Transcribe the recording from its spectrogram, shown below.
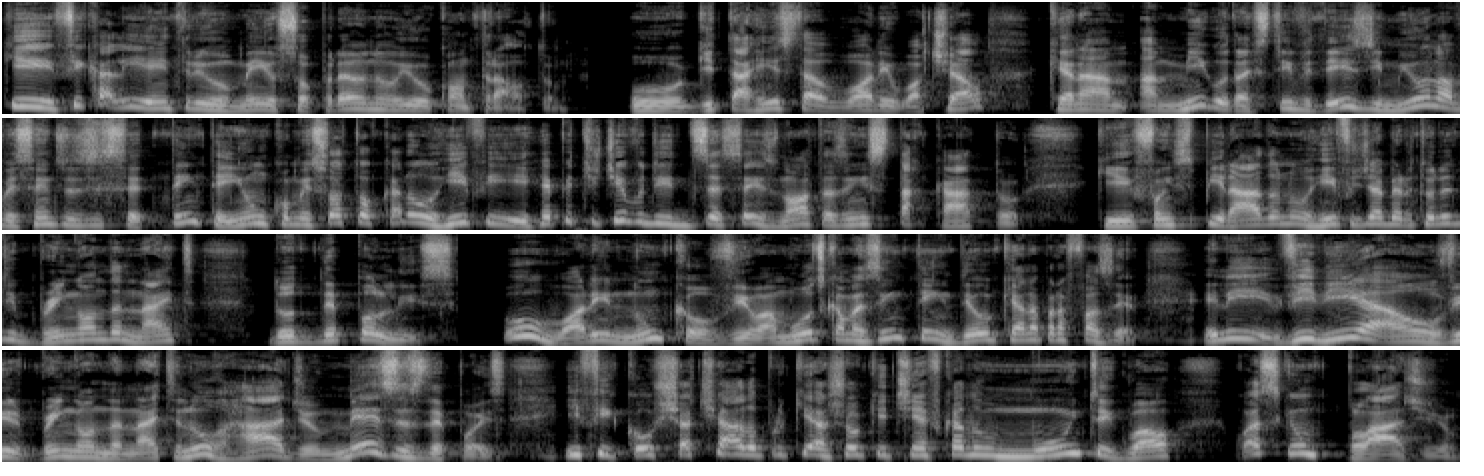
que fica ali entre o meio soprano e o contralto. O guitarrista Waddy Watchell, que era amigo da Steve desde 1971, começou a tocar o riff repetitivo de 16 notas em staccato, que foi inspirado no riff de abertura de Bring on the Night do The Police. O Waddy nunca ouviu a música, mas entendeu o que era para fazer. Ele viria a ouvir Bring on the Night no rádio meses depois e ficou chateado porque achou que tinha ficado muito igual, quase que um plágio.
